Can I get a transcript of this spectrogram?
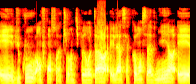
Et du coup, en France, on a toujours un petit peu de retard. Et là, ça commence à venir. Et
